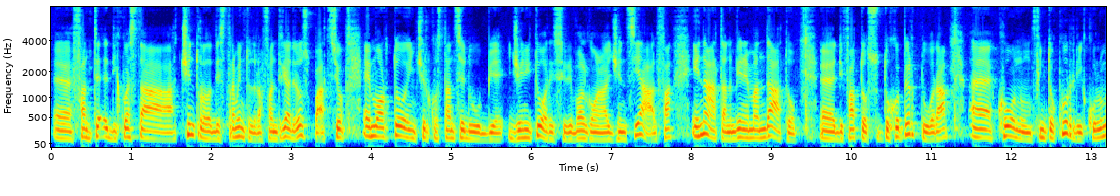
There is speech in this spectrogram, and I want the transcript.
eh, fante- di questa centro d'addestramento della fanteria dello spazio è morto in circostanze dubbie. I genitori si rivolgono all'agenzia Alfa e Nathan viene mandato eh, di fatto sotto copertura con un finto curriculum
